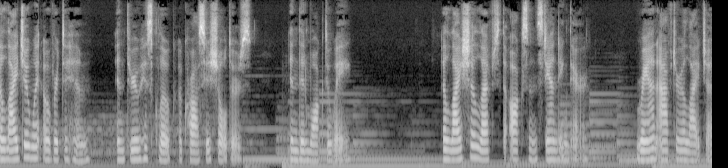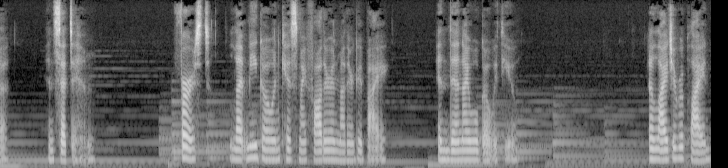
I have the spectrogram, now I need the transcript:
Elijah went over to him and threw his cloak across his shoulders and then walked away. Elisha left the oxen standing there, ran after Elijah, and said to him, First, let me go and kiss my father and mother goodbye, and then I will go with you. Elijah replied,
